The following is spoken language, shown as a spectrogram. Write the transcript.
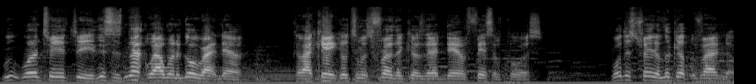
Route 123. This is not where I want to go right now, because I can't go too much further because of that damn fence, of course. What this trainer look up if I know?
